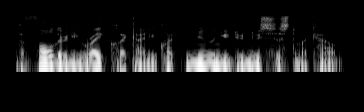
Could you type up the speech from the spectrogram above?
the folder and you right click on, you click new and you do new system account.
